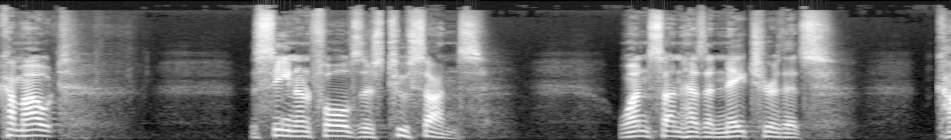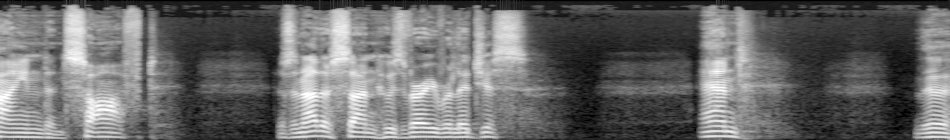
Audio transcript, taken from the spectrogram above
come out, the scene unfolds. There's two sons. One son has a nature that's kind and soft. There's another son who's very religious. And the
